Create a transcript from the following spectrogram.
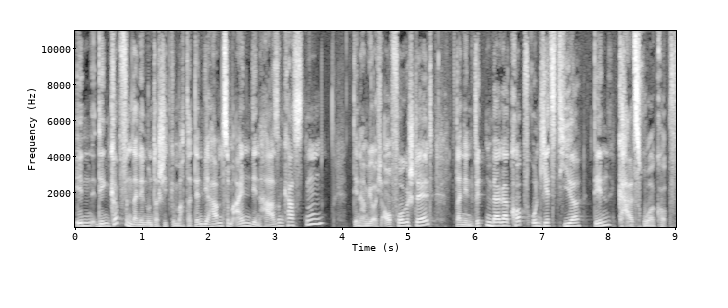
in den Köpfen dann den Unterschied gemacht hat. Denn wir haben zum einen den Hasenkasten, den haben wir euch auch vorgestellt, dann den Wittenberger Kopf und jetzt hier den Karlsruher Kopf.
